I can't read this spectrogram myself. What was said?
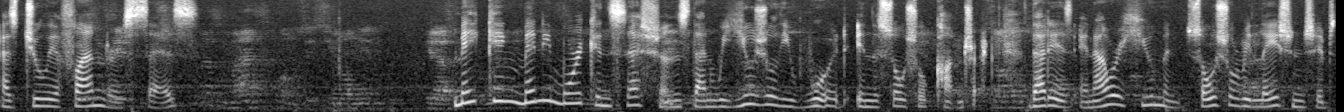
as Julia Flanders says, making many more concessions than we usually would in the social contract. That is, in our human social relationships,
